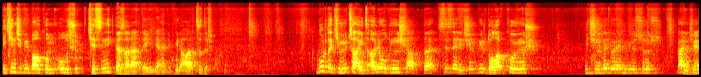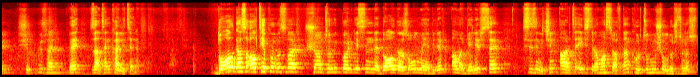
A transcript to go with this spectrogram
İkinci bir balkonun oluşu kesinlikle zarar değil yani. Bir artıdır. Buradaki müteahhit Alioğlu İnşaat'ta sizler için bir dolap koymuş. İçini de görebiliyorsunuz. Bence şık, güzel ve zaten kaliteli. Doğalgaz altyapımız var. Şu an Tömük bölgesinde doğalgaz olmayabilir ama gelirse sizin için artı ekstra masraftan kurtulmuş olursunuz.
